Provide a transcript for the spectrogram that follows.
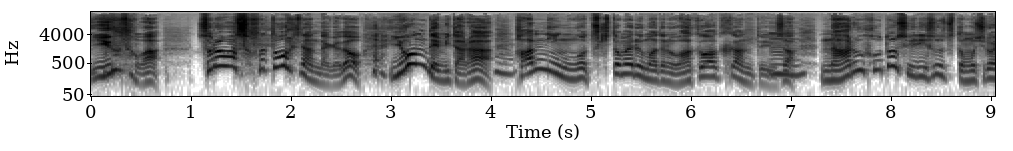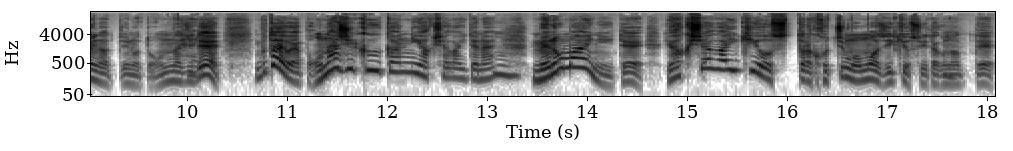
いうのはそれはその通りなんだけど、読んでみたら、い。犯人を突き止めるまでのワクワク感っていうさ、うん。なるほど推理スーツって面白いなっていうのと同じで、舞台はやっぱ同じ空間に役者がいてね、うん。目の前にいて役者が息を吸ったらこっちも思わず息を吸いたくなって、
